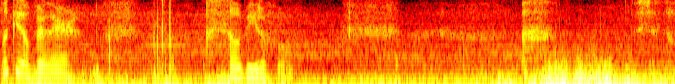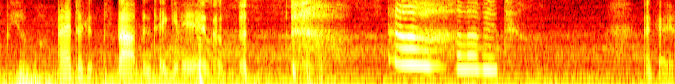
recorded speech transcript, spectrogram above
look at over there. It's so beautiful. It's just so beautiful. I had to stop and take it in. Oh, i love it. Okay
